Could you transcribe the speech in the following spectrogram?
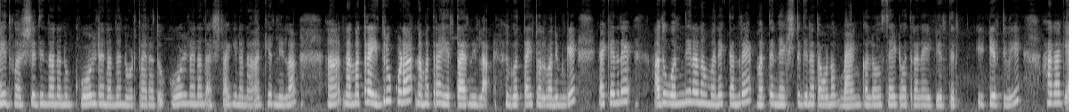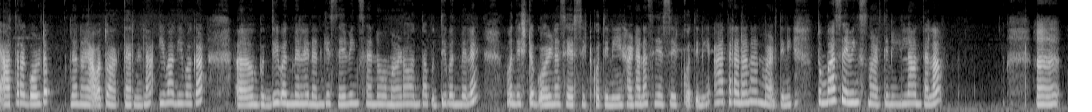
ಐದು ವರ್ಷದಿಂದ ನಾನು ಗೋಲ್ಡ್ ಅನ್ನೋದನ್ನ ನೋಡ್ತಾ ಇರೋದು. ಗೋಲ್ಡ್ ಅನ್ನೋದು ಅಷ್ಟಾಗಿ ನಾನು ಹಾಕಿರಲಿಲ್ಲ. ನಮ್ಮ ಹತ್ರ ಇದ್ದರೂ ಕೂಡ ನಮ್ಮ ಹತ್ರ ಇರ್ತಾ ಇರಲಿಲ್ಲ. ಗೊತ್ತಾಯ್ತು ಅಲ್ವಾ ನಿಮಗೆ? ಯಾಕೆಂದರೆ ಅದು ಒಂದಿನ ನಾವು ಮನೆಗೆ ತಂದರೆ ಮತ್ತೆ ನೆಕ್ಸ್ಟ್ ದಿನ ತೊಗೊಂಡೋಗಿ ಬ್ಯಾಂಕಲ್ಲೋ ಸೈಟು ಹತ್ರನೇ ಇಟ್ಟಿರ್ತಿರ್, ಇಟ್ಟಿರ್ತೀವಿ. ಹಾಗಾಗಿ ಆ ಥರ ಗೋಲ್ಡ್ ನಾನು ಯಾವತ್ತೂ ಆಗ್ತಾ ಇರಲಿಲ್ಲ. ಇವಾಗ ಇವಾಗ ಬುದ್ಧಿ ಬಂದಮೇಲೆ ನನಗೆ ಸೇವಿಂಗ್ಸನ್ನು ಮಾಡೋ ಅಂಥ ಬುದ್ಧಿ ಬಂದಮೇಲೆ ಒಂದಿಷ್ಟು ಗೋಲ್ಡ್ನ ಸೇರಿಸಿ ಇಟ್ಕೋತೀನಿ ಹಣನ ಸೇರಿಸಿ ಇಟ್ಕೋತೀನಿ ಆ ಥರನ ನಾನು ಮಾಡ್ತೀನಿ. ತುಂಬ ಸೇವಿಂಗ್ಸ್ ಮಾಡ್ತೀನಿ, ಇಲ್ಲ ಅಂತಲ್ಲ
